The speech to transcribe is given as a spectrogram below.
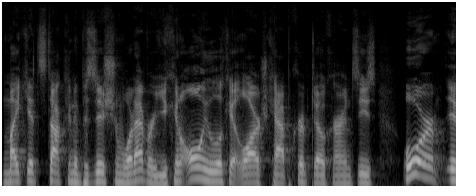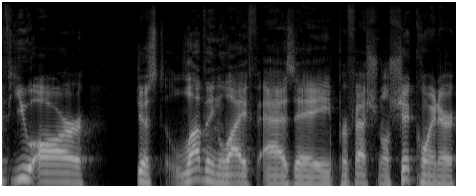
might get stuck in a position, whatever. You can only look at large cap cryptocurrencies. Or if you are just loving life as a professional shitcoiner,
